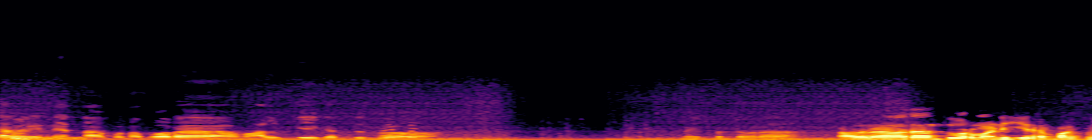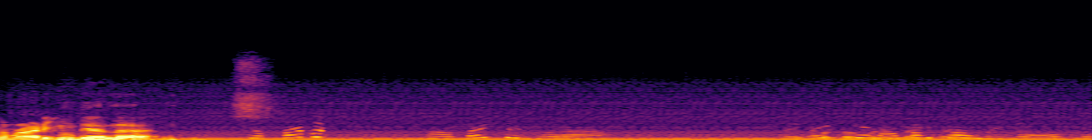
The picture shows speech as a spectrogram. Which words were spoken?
நான் என்ன என்ன பண்ண போற? வாழ்க்கையை கத்துக்கோ. அதனாலதான் தூரமா அடிக்கிறேன் பக்கத்துல அடிக்க முடியாதுல்ல? பைக் இருக்குடா மேற்பட்டவர் நம்ம அடிச்சா உங்களுக்கு ஓகே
